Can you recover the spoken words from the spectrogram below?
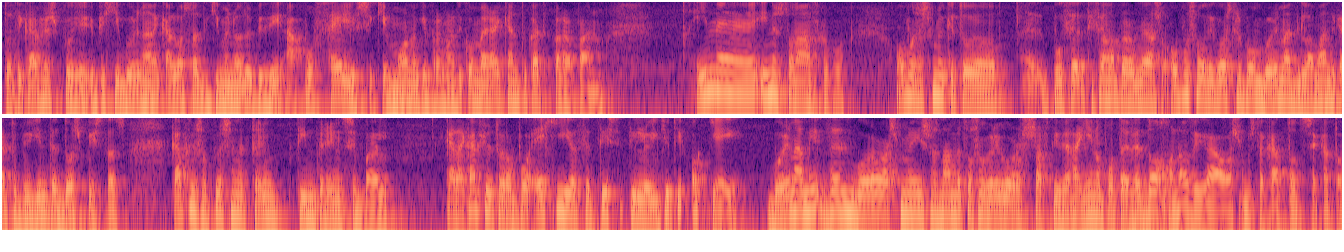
Το ότι κάποιος που π.χ. μπορεί να είναι καλός στο αντικείμενό του επειδή από θέληση και μόνο και πραγματικό μεράκι κάνει το κάτι παραπάνω, είναι, είναι στον άνθρωπο. Όπως ας πούμε και το. Ε, που θε, τι θέλω να παρομοιάσω. Όπως ο οδηγός λοιπόν μπορεί να αντιλαμβάνει κάτι το οποίο γίνεται εντός πίστας, κάποιος ο οποίος είναι team principal, κατά κάποιο τρόπο έχει υιοθετήσει τη λογική ότι, OK, μπορεί να μην, δεν μπορώ ας πούμε, ίσως να είμαι τόσο γρήγορος σε αυτή, δεν θα γίνω ποτέ, δεν το έχω να οδηγάω ας πούμε, στο 100%.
